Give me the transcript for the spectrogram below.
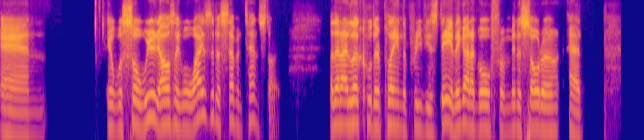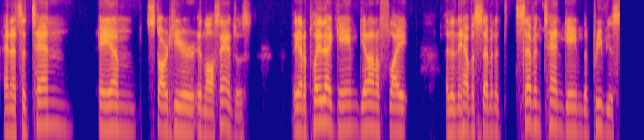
And it was so weird. I was like, well, why is it a 7-10 start? But then I look who they're playing the previous day. They got to go from Minnesota at, and it's a 10 a.m. start here in Los Angeles. They got to play that game, get on a flight, and then they have a 7 7 10 game the previous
